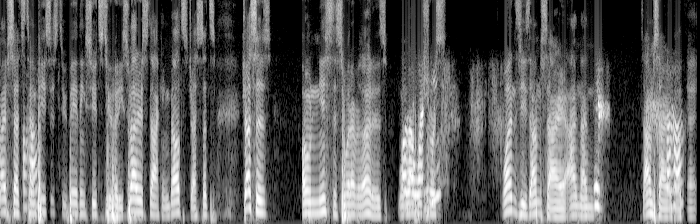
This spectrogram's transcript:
five sets, Uh-huh. 10 pieces, two bathing suits, two hoodie sweaters, stocking belts, dress sets, dresses, onistis, whatever that is, one Oh, onesies? shorts, onesies. I'm sorry. I'm I'm I'm sorry Uh-huh. about that.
